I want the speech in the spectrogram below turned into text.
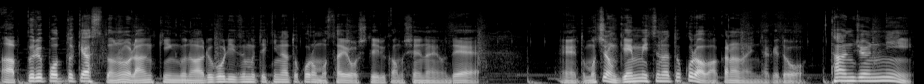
Apple Podcast のランキングのアルゴリズム的なところも作用しているかもしれないので、えー、ともちろん厳密なところはわからないんだけど単純に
